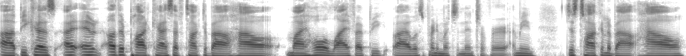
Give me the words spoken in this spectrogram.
uh, because I, in other podcasts I've talked about how my whole life I be, I was pretty much an introvert. I mean, just talking about how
